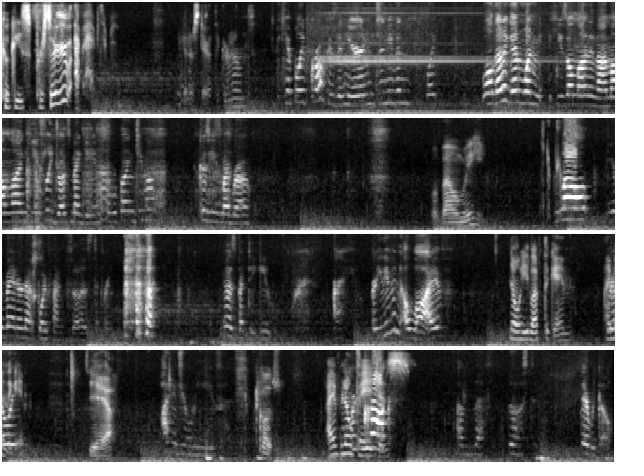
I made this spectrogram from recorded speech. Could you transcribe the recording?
Cookies pursue. I gotta stare at the ground. I can't believe Croc is in here and didn't even like. Well, then again, when he's online and I'm online, he usually joins my games when we're playing Gmod, because he's my bro. What about me? Well, you're my internet boyfriend, so it's different. I gotta spectate you. Are you, are you even alive? No, he left the game. I'm Really? in the game. Yeah. Why did you leave? Cause I have no Where's Croc? pages. I left lost. There we go.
